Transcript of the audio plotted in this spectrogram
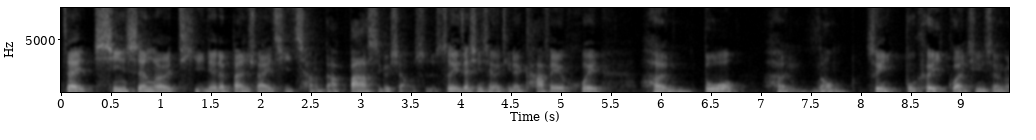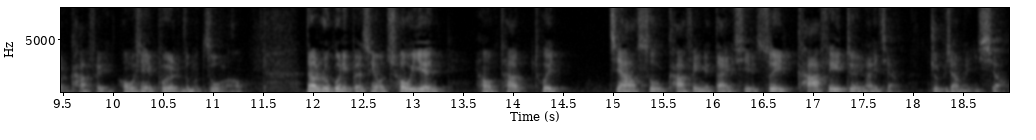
在新生儿体内的半衰期长达八十个小时，所以在新生儿体内咖啡会很多很浓，所以你不可以灌新生儿咖啡。好，我现在也不会有人这么做了哈。那如果你本身有抽烟，哈，它会加速咖啡因的代谢，所以咖啡对你来讲就比较没效。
